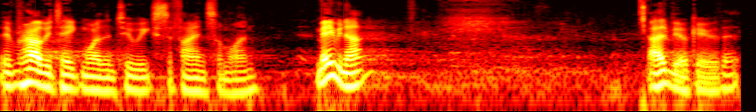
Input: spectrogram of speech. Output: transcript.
It would probably take more than two weeks to find someone. Maybe not. I'd be okay with it.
